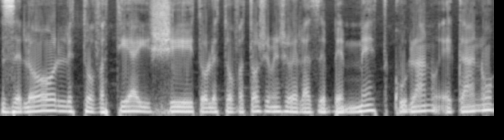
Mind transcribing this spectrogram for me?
זה לא לטובתי האישית או לטובתו של מישהו, אלא זה באמת, כולנו הגענו,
